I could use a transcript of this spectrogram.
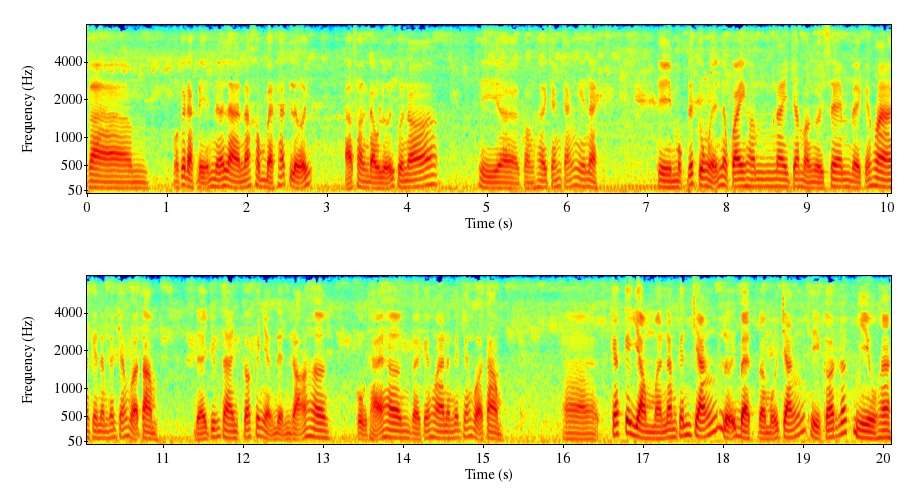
Và một cái đặc điểm nữa là nó không bệt hết lưỡi. Ở phần đầu lưỡi của nó thì ờ, còn hơi trắng trắng như thế này. Thì mục đích của Nguyễn là quay hôm nay cho mọi người xem về cái hoa cây năm cánh trắng vỏ tầm để chúng ta có cái nhận định rõ hơn cụ thể hơn về cái hoa năm cánh trắng vỏ tầm à, các cái dòng mà năm cánh trắng lưỡi bệt và mũi trắng thì có rất nhiều ha.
